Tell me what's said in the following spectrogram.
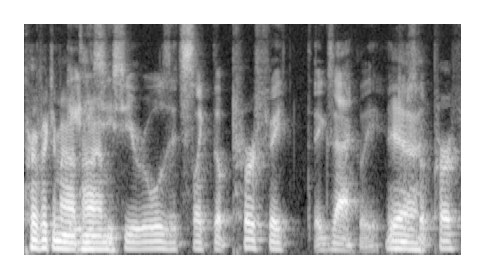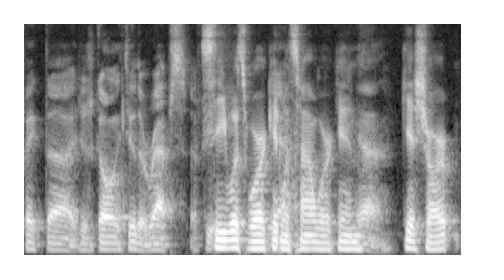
Perfect amount of time. ADCC rules. It's like the perfect, exactly. Yeah. Just the perfect, uh, just going through the reps. A few- See what's working, Yeah. what's not working. Yeah. Get sharp.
